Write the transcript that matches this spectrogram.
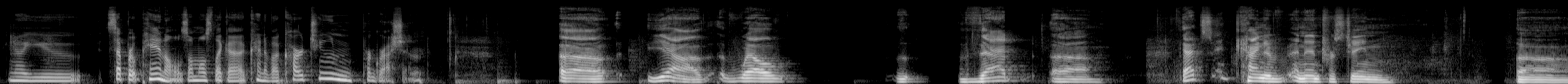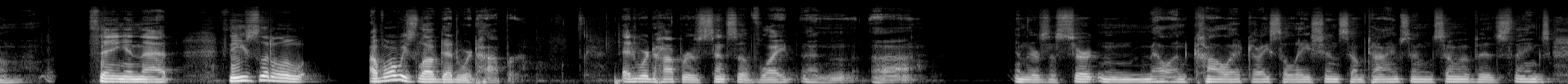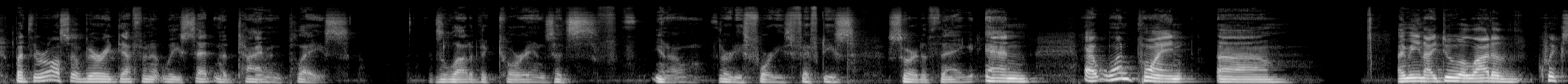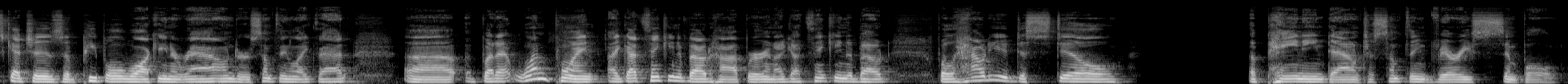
you know, you separate panels, almost like a kind of a cartoon progression. Uh, yeah, well, that uh, that's kind of an interesting thing in that these little, I've always loved Edward Hopper. Edward Hopper's sense of light and uh, and there's a certain melancholic isolation sometimes in some of his things, but they're also very definitely set in a time and place. There's a lot of Victorians. It's you know 30s, 40s, 50s sort of thing. And at one point, um, I mean, I do a lot of quick sketches of people walking around or something like that. Uh, but at one point, I got thinking about Hopper and I got thinking about, well, how do you distill a painting down to something very simple?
